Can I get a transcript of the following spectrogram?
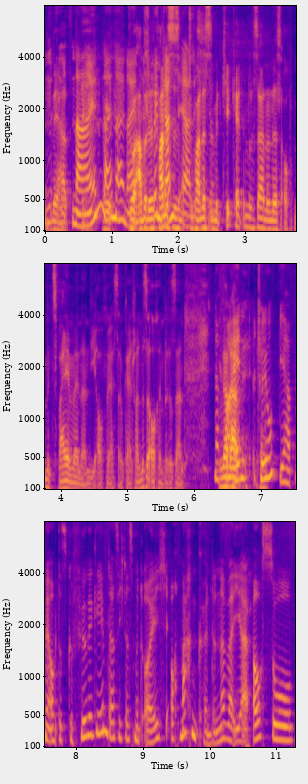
Nee, hat's- Nein, nein, nein, Du, nein. aber du fandest, es, du ehrlich fandest es hier. mit KitKat interessant und das auch mit zwei Männern die Aufmerksamkeit fand. Das ist auch interessant. Na, vor allem, Entschuldigung, ihr habt mir auch das Gefühl gegeben, dass ich das mit euch auch machen könnte, ne? weil ihr auch so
